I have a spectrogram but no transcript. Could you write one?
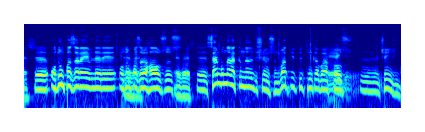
Yes. e, odun pazarı evleri, odun Evet. pazarı houses. Evet. E, sen bunlar hakkında ne düşünüyorsun? What do you think about E, those e, changing?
